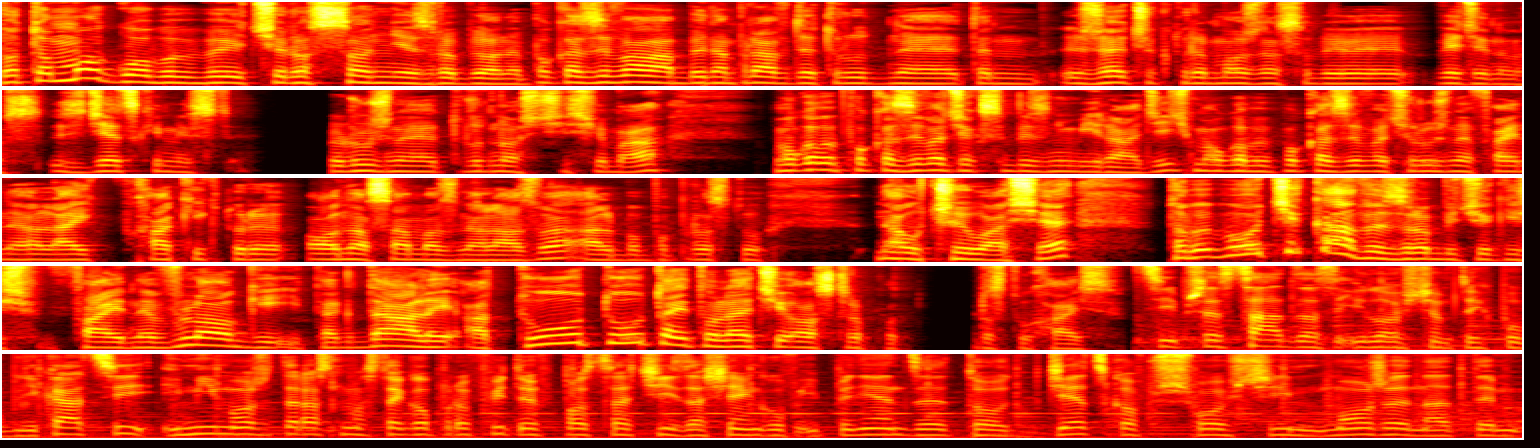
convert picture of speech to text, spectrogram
Bo to mogłoby być rozsądnie zrobione. Pokazywałaby naprawdę trudne ten, rzeczy, które można sobie, wiecie, no, z, z dzieckiem jest różne trudności się ma. Mogłaby pokazywać, jak sobie z nimi radzić. Mogłaby pokazywać różne fajne lifehacki, które ona sama znalazła, albo po prostu nauczyła się. To by było ciekawe zrobić jakieś fajne vlogi i tak dalej. A tu, tutaj to leci ostro po prostu hajs. przesadza z ilością tych publikacji i mimo, że teraz ma z tego profity w postaci zasięgów i pieniędzy, to dziecko w przyszłości może na tym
